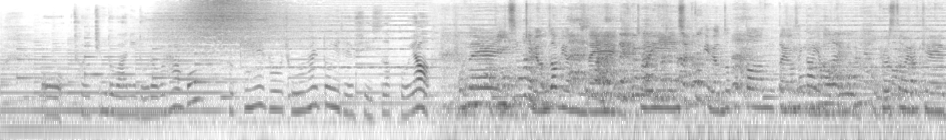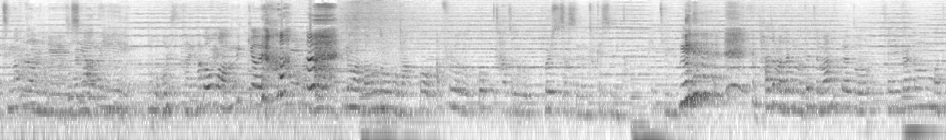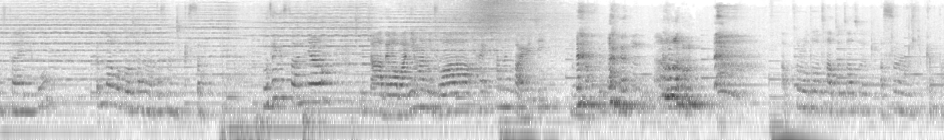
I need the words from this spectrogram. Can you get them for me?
어, 저희 팀도 많이 노력을 하고 그렇게 해서 좋은 활동이 될 수 있었고요. 오늘 20기 면접이었는데 저희 19기 면접했던 때가 생각이 나고 벌써 이렇게 지난다는 게 시간이 너무 안 믿겨요. 이동안 너무너무 고맙고 앞으로도 꼭 자주 볼 수 있었으면 좋겠습니다. 자주 만나지 못했지만 그래도 재밌게 활동한 것 같아서 다행이고 끝나고도 자주 만났으면 좋겠어. 고생했어 안녕. 진짜 내가 많이 많이 좋아하는 거 알지? 앞으로도 자주 자주 왔으면 좋겠다.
